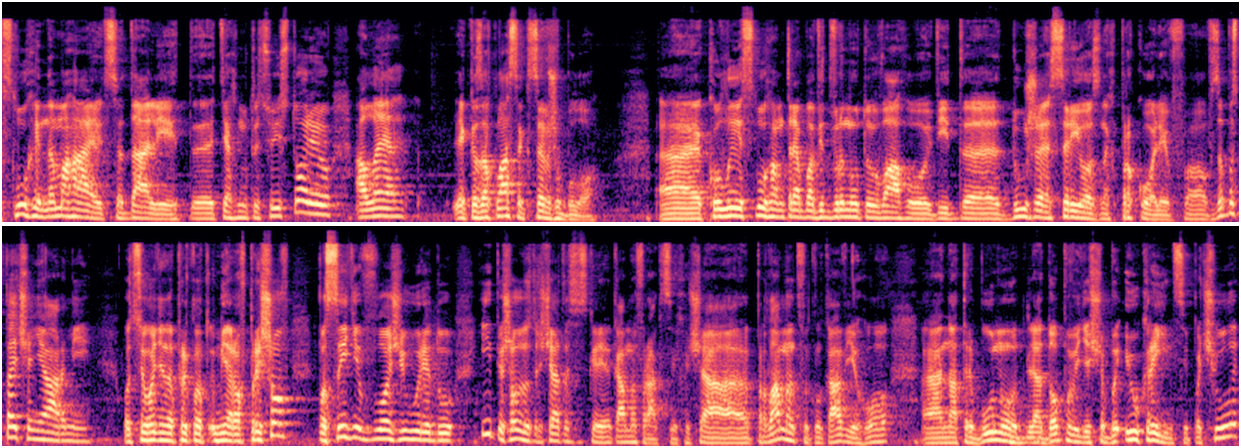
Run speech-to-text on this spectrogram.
Слуги намагаються далі тягнути цю історію, але як казав класик, це вже було. Е, Коли слугам треба відвернути увагу від е, дуже серйозних проколів е, в забезпеченні армії. От сьогодні, наприклад, Умєров прийшов, посидів в ложі уряду і пішов зустрічатися з керівниками фракцій. Хоча парламент викликав його е, на трибуну для доповіді, щоб і українці почули,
